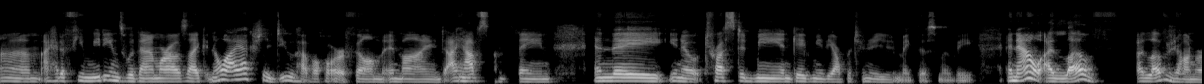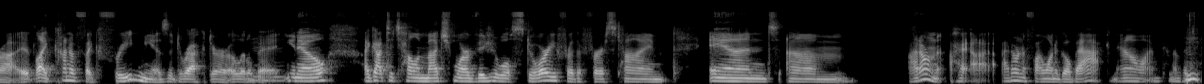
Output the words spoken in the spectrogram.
um, I had a few meetings with them where I was like, no, I actually do have a horror film in mind. I Mm. have something. And they, you know, trusted me and gave me the opportunity to make this movie. And now I love, I love genre. It like kind of like freed me as a director a little bit, Mm. you know, I got to tell a much more visual story for the first time. And um, I don't, I, I- don't know if I want to go back now. I'm kind of,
